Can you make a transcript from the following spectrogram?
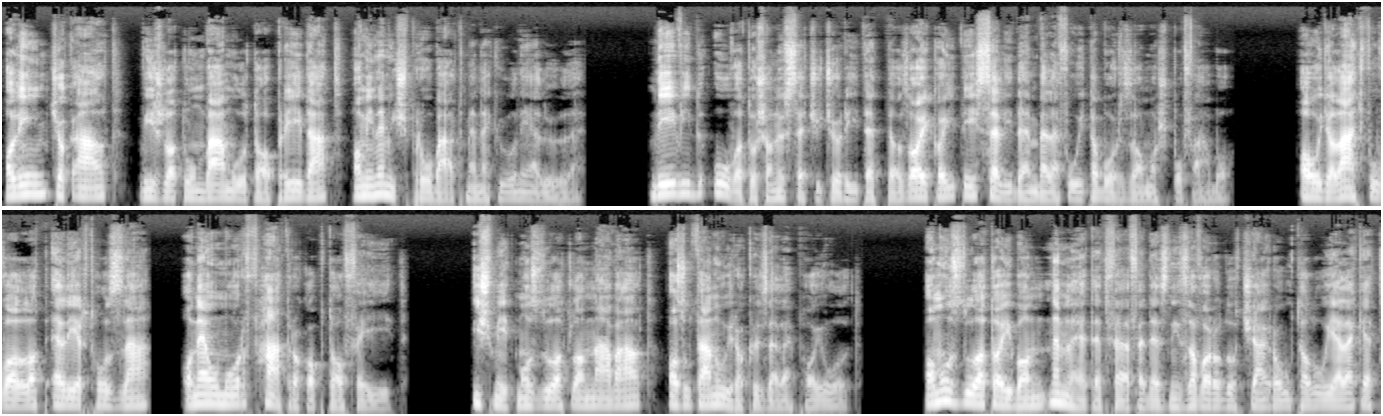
A lény csak állt, vizslaton bámulta a prédát, ami nem is próbált menekülni előle. David óvatosan összecsücsörítette az ajkait, és szeliden belefújt a borzalmas pofába. Ahogy a lágyfuvallat elért hozzá, a neomorf hátra kapta a fejét. Ismét mozdulatlanná vált, azután újra közelebb hajolt. A mozdulataiban nem lehetett felfedezni zavarodottságra utaló jeleket,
